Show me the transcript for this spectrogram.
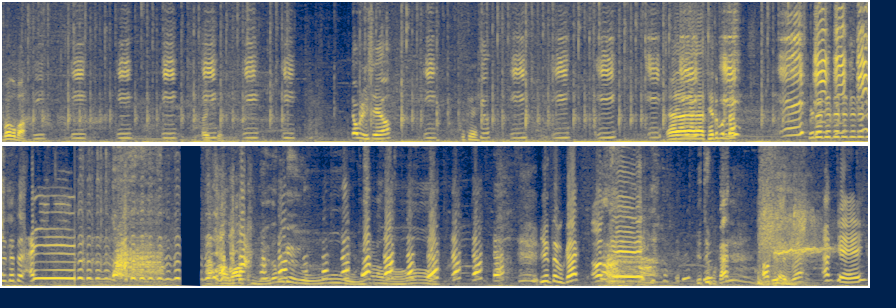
먹어봐 이, 이, 이, 이, 이, 나이스. 이, 이. W 있어요? 이, 오케이 Q, 이, 이, 이, 이. 야야야 쟤도 본다 이, 쟤쟤쟤쟤쟤쟤쟤 아이 아, 와왜 넘겨요? 이 사람아. 유튜브 각? 오케이 유튜브 각? 오케이. 유튜브 각? 오케이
